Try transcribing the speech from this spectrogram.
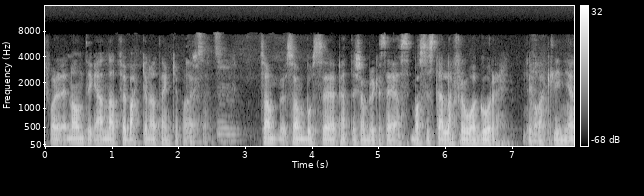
får någonting annat för backarna att tänka på. Ja, Liksom. exakt. Mm. Som, som Bosse Pettersson brukar säga, måste ställa frågor till Ja. backlinjen.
